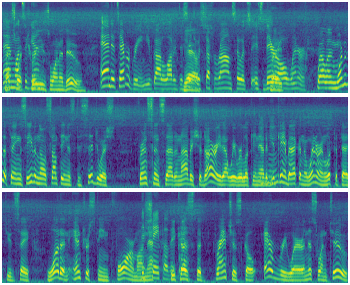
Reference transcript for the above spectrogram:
And That's what again- trees want to do. And it's evergreen. You've got a lot of deciduous Yes. stuff around, so it's it's there Right. all winter. Well, and one of the things, even though something is deciduous, for instance, that Anabi Shadari that we were looking at, Mm-hmm. if you came back in the winter and looked at that, you'd say, what an interesting form on The that. shape of it, Because the branches go everywhere, and this one too.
